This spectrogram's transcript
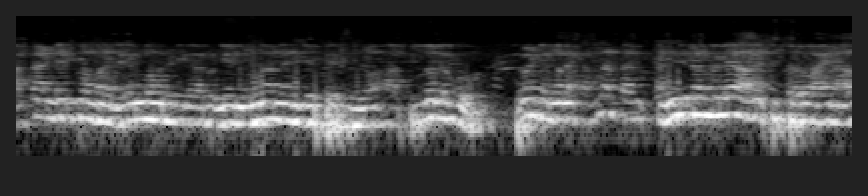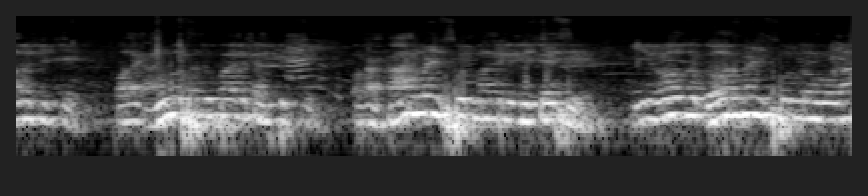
అట్లాంటి మన జగన్మోహన్ రెడ్డి గారు నేను ఉన్నానని చెప్పేసి ఆ పిల్లలకు చూడండి మన కన్న తల్లిదండ్రులే ఆలోచించారు ఆయన ఆలోచించి వాళ్ళకి అన్ని సదుపాయాలు కల్పించి ఒక కాన్వెంట్ స్కూల్ మాదిరి చేసి ఈ రోజు గవర్నమెంట్ స్కూల్లో కూడా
